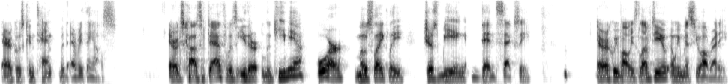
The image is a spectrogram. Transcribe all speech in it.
Eric was content with everything else. Eric's cause of death was either leukemia or, most likely, just being dead sexy. Eric, we've always loved you and we miss you already.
